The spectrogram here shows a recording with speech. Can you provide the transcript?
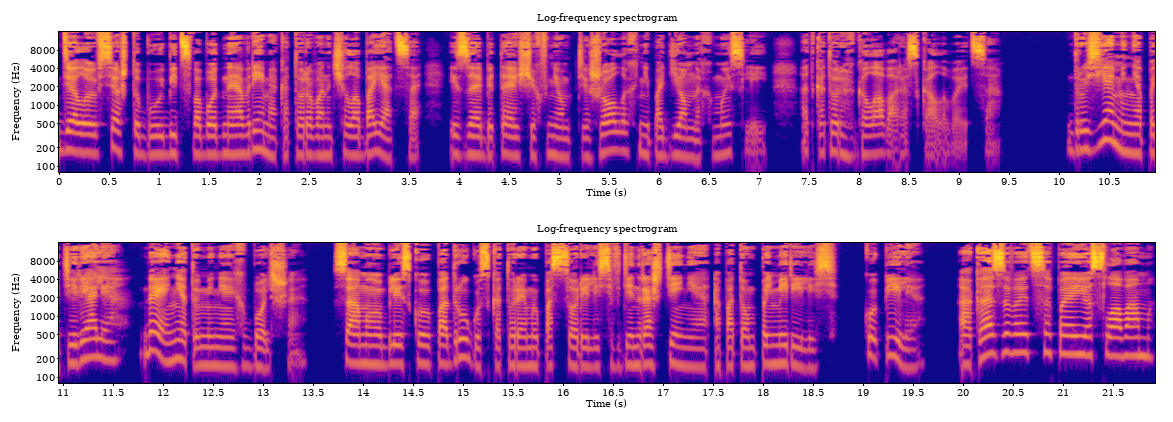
Делаю все, чтобы убить свободное время, которого начала бояться из-за обитающих в нем тяжелых, неподъемных мыслей, от которых голова раскалывается. Друзья меня потеряли, да и нет у меня их больше. Самую близкую подругу, с которой мы поссорились в день рождения, а потом помирились, купили. Оказывается, по ее словам,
